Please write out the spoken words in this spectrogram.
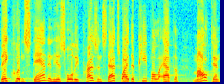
they couldn't stand in his holy presence. That's why the people at the mountain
